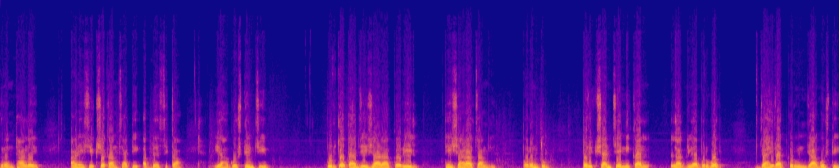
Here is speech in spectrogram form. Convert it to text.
ग्रंथालय आणि शिक्षकांसाठी अभ्यासिका या गोष्टींची पूर्तता जी शाळा करील ती शाळा चांगली. परंतु परीक्षांचे निकाल लागल्याबरोबर जाहिरात करून ज्या गोष्टी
